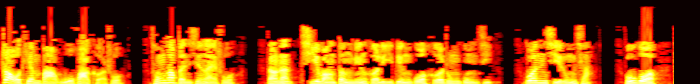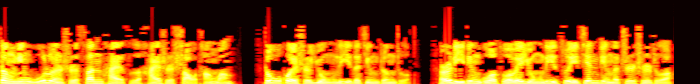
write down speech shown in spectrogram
赵天霸无话可说。从他本心来说，当然希望邓明和李定国和衷共济，关系融洽。不过，邓明无论是三太子还是少唐王，都会是永历的竞争者。而李定国作为永历最坚定的支持者，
